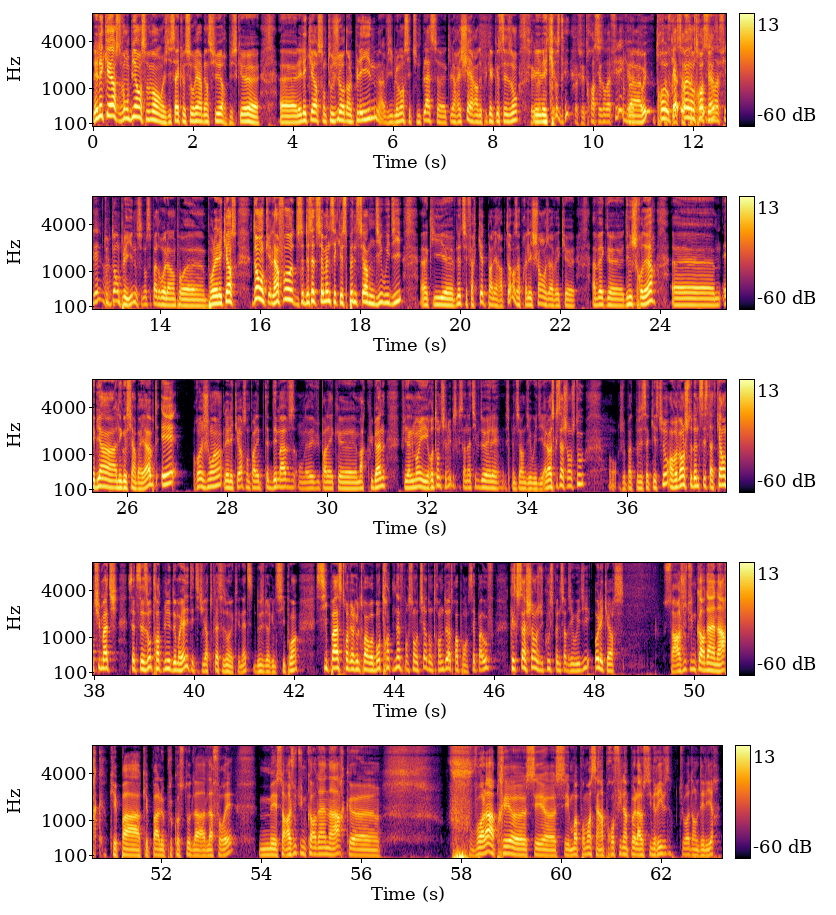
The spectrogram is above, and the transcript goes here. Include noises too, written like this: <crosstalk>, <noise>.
Les Lakers vont bien en ce moment. Je dis ça avec le sourire, bien sûr, puisque euh, les Lakers sont toujours dans le play-in. Visiblement, c'est une place euh, qui leur est chère hein, depuis quelques saisons. Les Lakers. Fait trois saisons d'affilée. Bah oui, trois ou quatre, ouais, non, trois saisons d'affilée, Tout le temps en play-in, sinon c'est pas drôle hein, pour, euh, pour les Lakers. Donc, l'info de, ce- de cette semaine, c'est que Spencer Dinwiddie, euh, qui euh, venait de se faire cut par les Raptors après l'échange avec, euh, avec euh, Dennis Schroeder, euh, eh bien, a négocié un buyout et rejoint les Lakers. On parlait peut-être des Mavs, on avait vu parler avec euh, Mark Cuban. Finalement, il retourne chez lui parce que c'est un natif de LA, Spencer Dinwiddie. Alors, est-ce que ça change tout? Bon, je ne vais pas te poser cette question. En revanche, je te donne ses stats. 48 matchs cette saison, 30 minutes de moyenne. Il était titulaire toute la saison avec les Nets, 12,6 points. 6 passes, 3,3 rebonds, 39% au tir, dont 32 à 3 points. C'est pas ouf. Qu'est-ce que ça change du coup, Spencer Dinwiddie, aux Lakers? Ça rajoute une corde à un arc, qui n'est pas, est pas le plus costaud de la, de la forêt. Mais ça rajoute une corde à un arc. euh, Voilà, après, euh, c'est, euh, c'est, moi, pour moi, c'est un profil un peu la Austin Reeves, tu vois, dans le délire.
